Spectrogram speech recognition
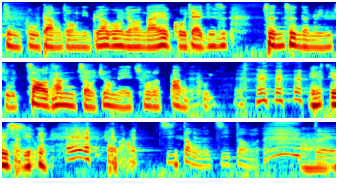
进步当中，你不要跟我讲哪一个国家已经是真正的民主，照他们走就没错了，棒腿。哎，对不起，哎，激动了，激动了。对，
